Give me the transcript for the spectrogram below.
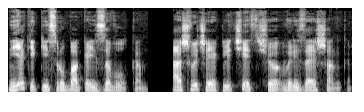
Не як якийсь рубака із завулка, а швидше як лічець, що вирізає шанкар.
